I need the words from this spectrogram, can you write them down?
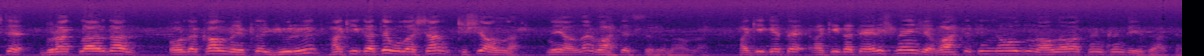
İşte duraklardan orada kalmayıp da yürüyüp hakikate ulaşan kişi anlar. Neyi anlar? Vahdet sırrını anlar. Hakikate, hakikate erişmeyince vahdetin ne olduğunu anlamak mümkün değil zaten.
